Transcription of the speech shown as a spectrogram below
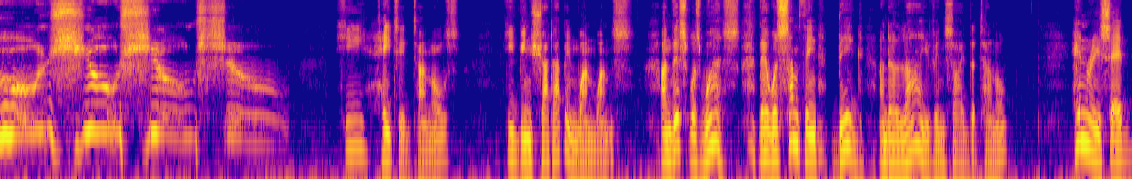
oh shoo, shoo, shoo. He hated tunnels He'd been shut up in one once. And this was worse. There was something big and alive inside the tunnel. Henry said,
